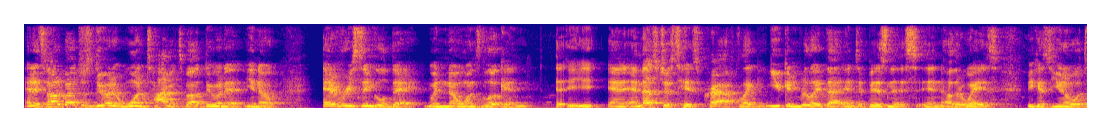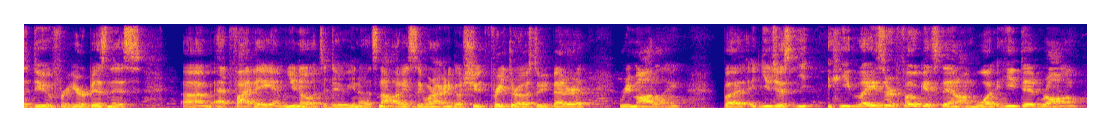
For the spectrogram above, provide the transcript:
And it's not about just doing it one time. It's about doing it, you know, every single day when no one's looking. And, and that's just his craft. Like you can relate that into business in other ways because you know what to do for your business um, at 5 a.m. You know what to do. You know, it's not obviously we're not going to go shoot free throws to be better at remodeling, but you just he laser focused in on what he did wrong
